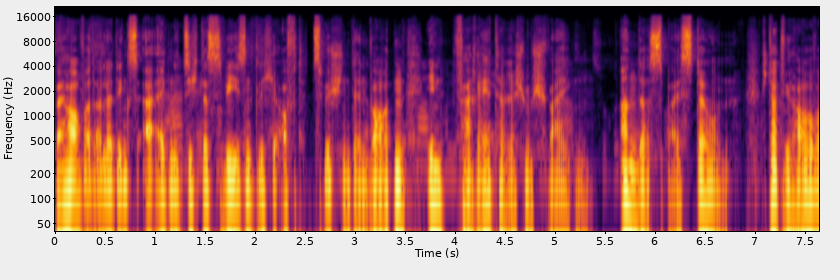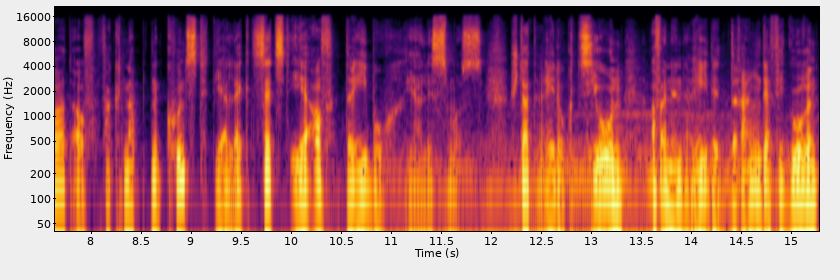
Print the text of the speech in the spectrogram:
Bei Horvath allerdings ereignet sich das Wesentliche oft zwischen den Worten, in verräterischem Schweigen. Anders bei Stone. Statt wie Horvath auf verknappten Kunstdialekt setzt er auf Drehbuchrealismus. Statt Reduktion auf einen Rededrang der Figuren,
